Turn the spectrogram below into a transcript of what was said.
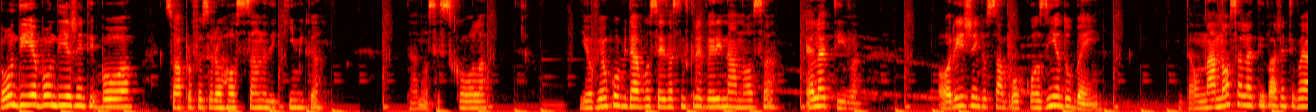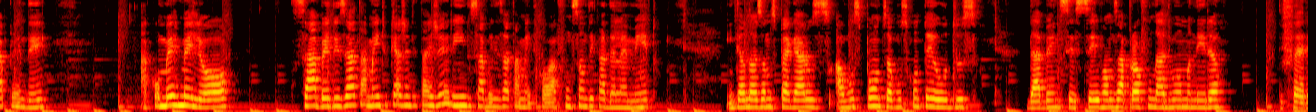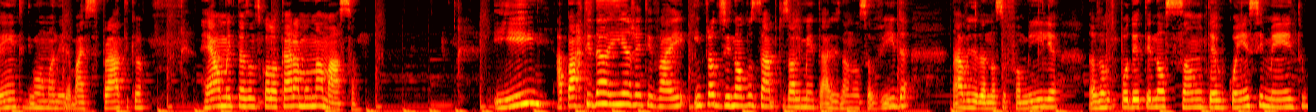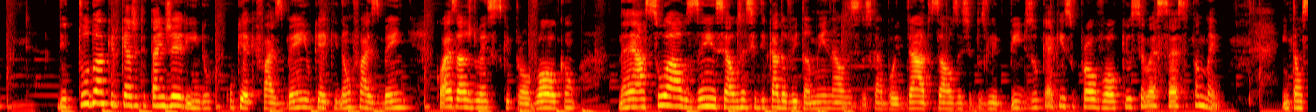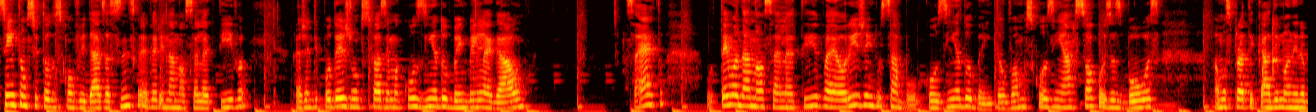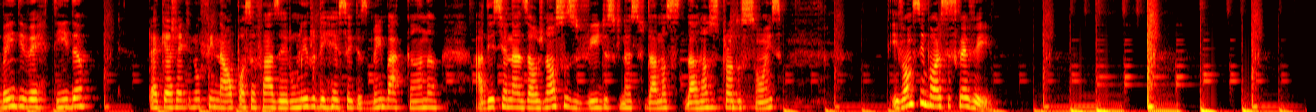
Bom dia, bom dia, gente boa. Sou a professora Rossana de Química da nossa escola e eu venho convidar vocês a se inscreverem na nossa eletiva Origem do Sabor Cozinha do Bem. Então, na nossa eletiva, a gente vai aprender a comer melhor, sabendo exatamente o que a gente está ingerindo, sabendo exatamente qual a função de cada elemento. Então, nós vamos pegar os, alguns pontos, alguns conteúdos da BNCC, vamos aprofundar de uma maneira diferente, de uma maneira mais prática. Realmente nós vamos colocar a mão na massa. E a partir daí a gente vai introduzir novos hábitos alimentares na nossa vida, na vida da nossa família. Nós vamos poder ter noção, ter o conhecimento de tudo aquilo que a gente está ingerindo, o que é que faz bem, o que é que não faz bem, quais as doenças que provocam, né? A sua ausência, a ausência de cada vitamina, a ausência dos carboidratos, a ausência dos lipídios, o que é que isso provoca e o seu excesso também. Então, sintam-se todos convidados a se inscreverem na nossa eletiva para a gente poder juntos fazer uma cozinha do bem bem legal, certo? O tema da nossa eletiva é a origem do sabor, cozinha do bem. Então, vamos cozinhar só coisas boas, vamos praticar de maneira bem divertida para que a gente no final possa fazer um livro de receitas bem bacana, adicionados aos nossos vídeos que nós das nossas, das nossas produções. E vamos embora se inscrever.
